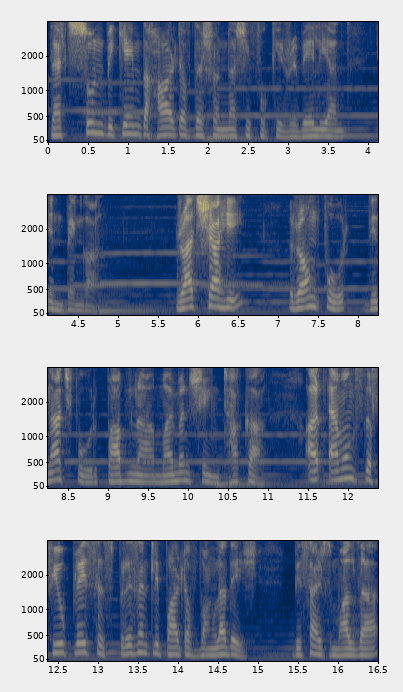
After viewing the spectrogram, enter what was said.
that soon became the heart of the Shannashi Fokir rebellion in Bengal. Rajshahi, Rangpur, Dinajpur, Pabna, Maimansingh, Dhaka are amongst the few places presently part of Bangladesh besides Malda,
